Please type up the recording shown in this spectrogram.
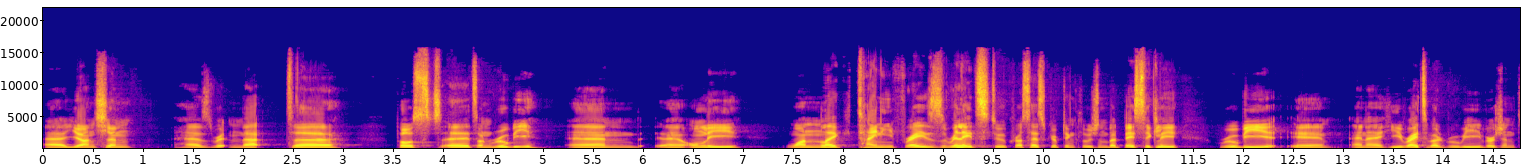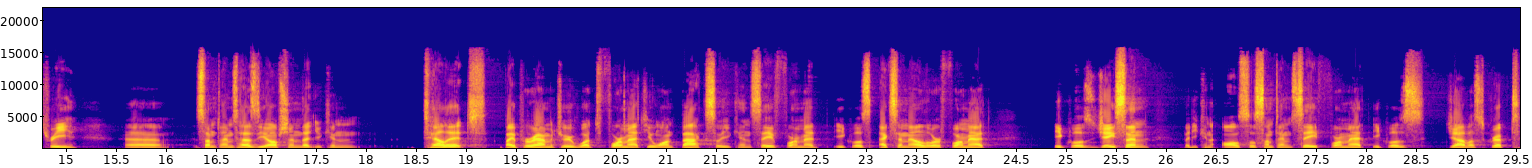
Uh, Jörnchen has written that uh, post. Uh, it's on Ruby, and uh, only one like tiny phrase relates to cross-site script inclusion. But basically, Ruby, uh, and uh, he writes about Ruby version 3, sometimes has the option that you can tell it by parameter what format you want back. So you can say format equals XML or format equals JSON, but you can also sometimes say format equals JavaScript.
